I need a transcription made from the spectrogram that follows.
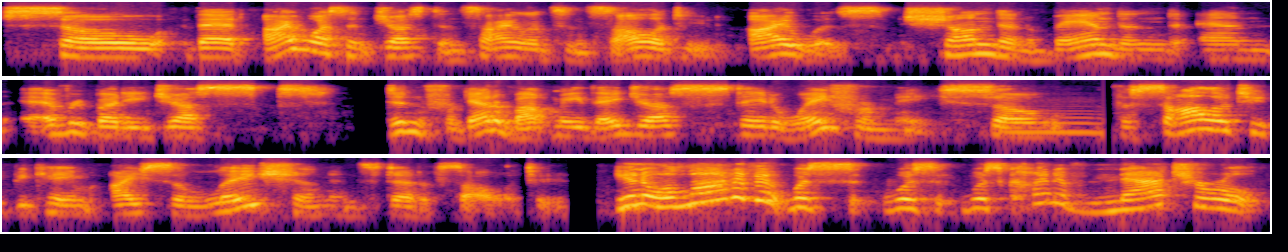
so that I wasn't just in silence and solitude. I was shunned and abandoned, and everybody just didn't forget about me. They just stayed away from me. So mm. the solitude became isolation instead of solitude. You know, a lot of it was was was kind of natural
